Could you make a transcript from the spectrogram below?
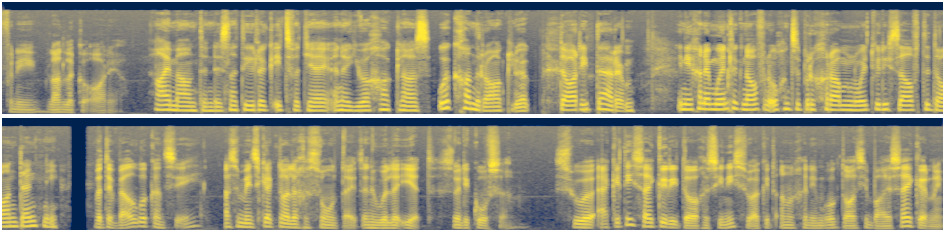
van die landelike area. High Mountain dis natuurlik iets wat jy in 'n yoga klas ook gaan raakloop, daardie term. En jy gaan nou moontlik na vanoggend se program nooit weer dieselfde daan dink nie. Wat ek wel ook kan sê, as 'n mens kyk na hulle gesondheid en hoe hulle eet, so die kosse. So ek het nie suiker hier daar gesien nie, so ek het aangeneem ook daar is nie baie suiker nie.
